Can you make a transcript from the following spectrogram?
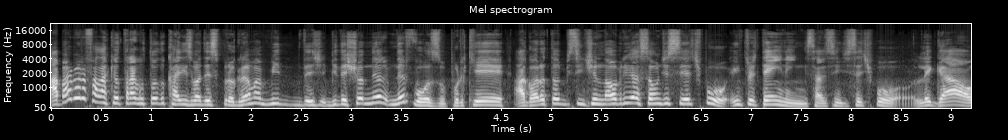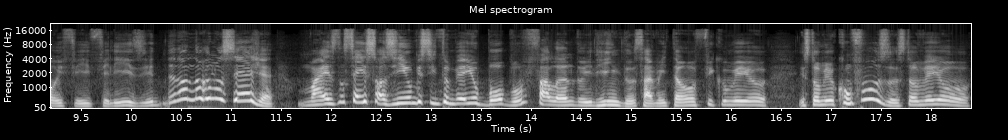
A Bárbara falar que eu trago todo o carisma desse programa me, me deixou nervoso, porque agora eu tô me sentindo na obrigação de ser, tipo, entertaining, sabe assim, de ser, tipo, legal e, feliz. E não, que não seja, mas não sei, sozinho eu me sinto meio bobo falando e rindo, sabe? Então eu fico meio estou meio confuso, estou meio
